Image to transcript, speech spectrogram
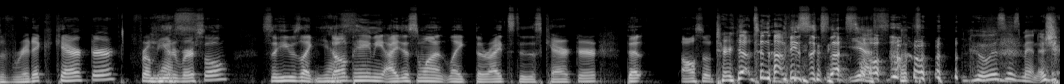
of Riddick character from Yes. Universal. So he was like, Yes. "Don't pay me. I just want like the rights to this character that also turned out to not be successful." Yes, that's- Who is his manager?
